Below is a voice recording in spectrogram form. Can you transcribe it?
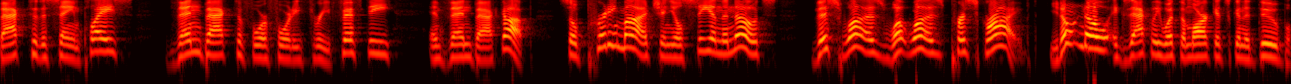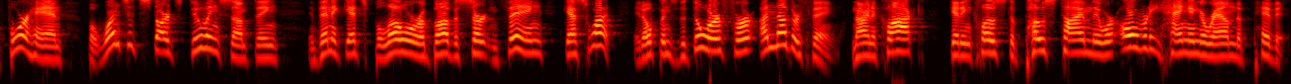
back to the same place, then back to 443.50, and then back up. So, pretty much, and you'll see in the notes, this was what was prescribed. You don't know exactly what the market's going to do beforehand, but once it starts doing something and then it gets below or above a certain thing, guess what? It opens the door for another thing. Nine o'clock, getting close to post time, they were already hanging around the pivot.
